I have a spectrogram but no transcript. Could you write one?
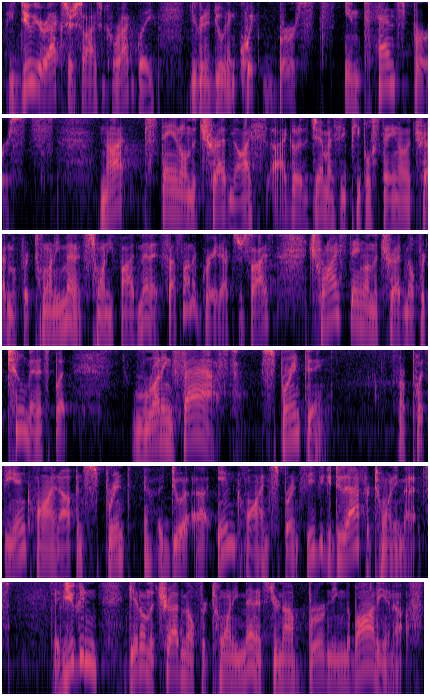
If you do your exercise correctly, you're going to do it in quick bursts, intense bursts, not staying on the treadmill. I, I go to the gym, I see people staying on the treadmill for 20 minutes, 25 minutes. That's not a great exercise. Try staying on the treadmill for two minutes, but running fast, sprinting, or put the incline up and sprint, do an uh, incline sprint. See if you could do that for 20 minutes. If you can get on the treadmill for 20 minutes, you're not burdening the body enough.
